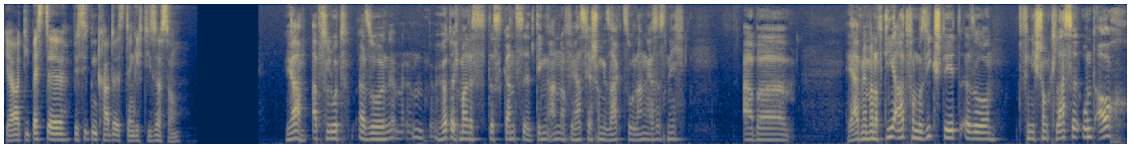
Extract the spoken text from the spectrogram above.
ja, die beste Visitenkarte ist, denke ich, dieser Song. Ja, absolut. Also hört euch mal das, das ganze Ding an. Du hast ja schon gesagt, so lange ist es nicht. Aber ja, wenn man auf die Art von Musik steht, also finde ich schon klasse. Und auch,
